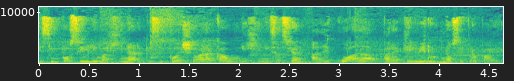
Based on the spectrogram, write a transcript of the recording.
es imposible imaginar que se puede llevar a cabo una higienización adecuada para que el virus no se propague.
